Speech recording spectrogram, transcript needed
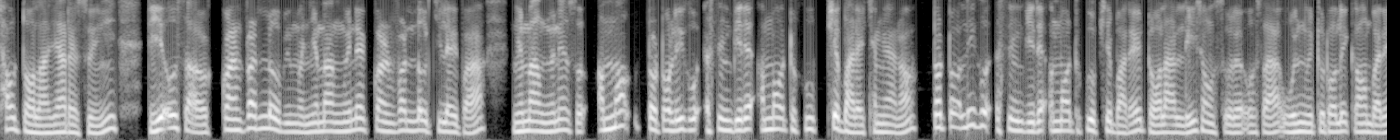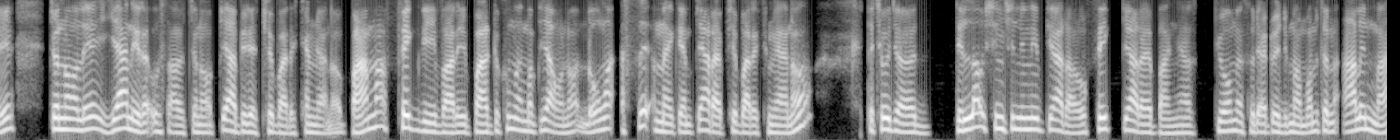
6ဒေါ်လာရတယ်ဆိုရင်ဒီဥစ္စာကို convert လုပ်ပြီးမှမြန်မာငွေနဲ့ convert လုပ်ကြည့်လိုက်ပါမြန်မာငွေနဲ့ဆို amount တော်တော်လေးကိုအဆင်ပြေတဲ့ amount တစ်ခုဖြစ်ပါတယ်ခင်ဗျာနော်တော်တော်လေးကိုအဆင်ပြေတဲ့ amount တစ်ခုဖြစ်ပါတယ်ဒေါ်လာ4000ဆိုတဲ့ဥစ္စာဝင်ငွေတော်တော်လေးကောင်းပါတယ်ကျွန်တော်လည်းရနေတဲ့ဥစ္စာကိုကျွန်တော်ပြပေးတဲ့ဖြစ်ပါတယ်ခင်ဗျာနော်ဘာမှ fake တွေဘာတွေဘာတစ်ခုမှမပြအောင်နော်လုံးဝအစစ်အမှန်ကန်ပြတာဖြစ်ပါတယ်ခင်ဗျာနော်တချို့ကျတော့ ဒီလောက်ရှင်းရှင်းလင်းလင်းပြတာကို fake ပြတာဘာညာပြောမယ်ဆိုတဲ့အတွက်ဒီမှာမနော်ကျွန်တော်အားလုံးမှာ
